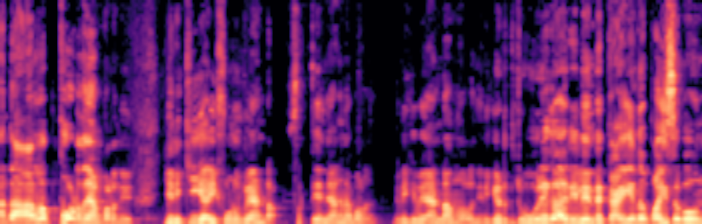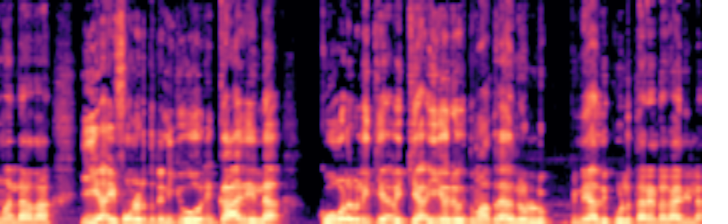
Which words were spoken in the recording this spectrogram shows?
അതിന്റെ അറപ്പോടെ ഞാൻ പറഞ്ഞു. എനിക്ക് ഈ ഐഫോൺ വേണ്ട. സത്യം ഞാൻ അങ്ങനെ പറഞ്ഞു. എനിക്ക് വേണ്ടെന്ന് പറഞ്ഞു. എനിക്ക് എടുത്തിട്ട് ഒരു കാര്യമില്ല. എന്റെ കയ്യിൽ നിന്ന് പൈസ പോകുന്നല്ലാതെ ഈ ഐഫോൺ എടുത്തിട്ട് എനിക്ക് ഒരു കാര്യമില്ല. കോൾ വിളിക്കുക വിൽക്കുക ഈ ഒരു ഇത് മാത്രമേ അതിലുള്ളൂ. പിന്നെ അതിൽ കൂടുതൽ തരേണ്ട കാര്യമില്ല.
